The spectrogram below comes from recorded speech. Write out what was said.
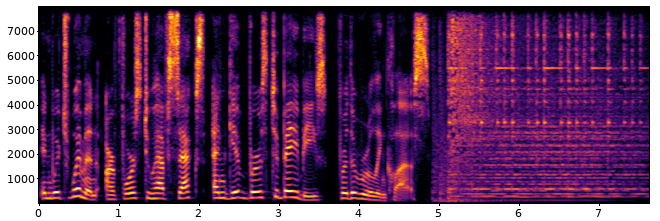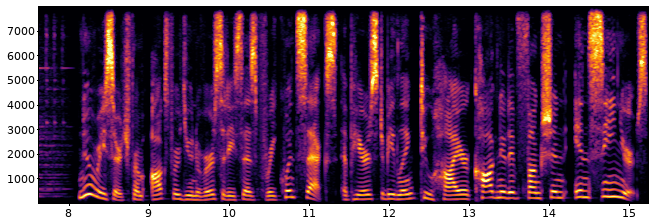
in which women are forced to have sex and give birth to babies for the ruling class. New research from Oxford University says frequent sex appears to be linked to higher cognitive function in seniors.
